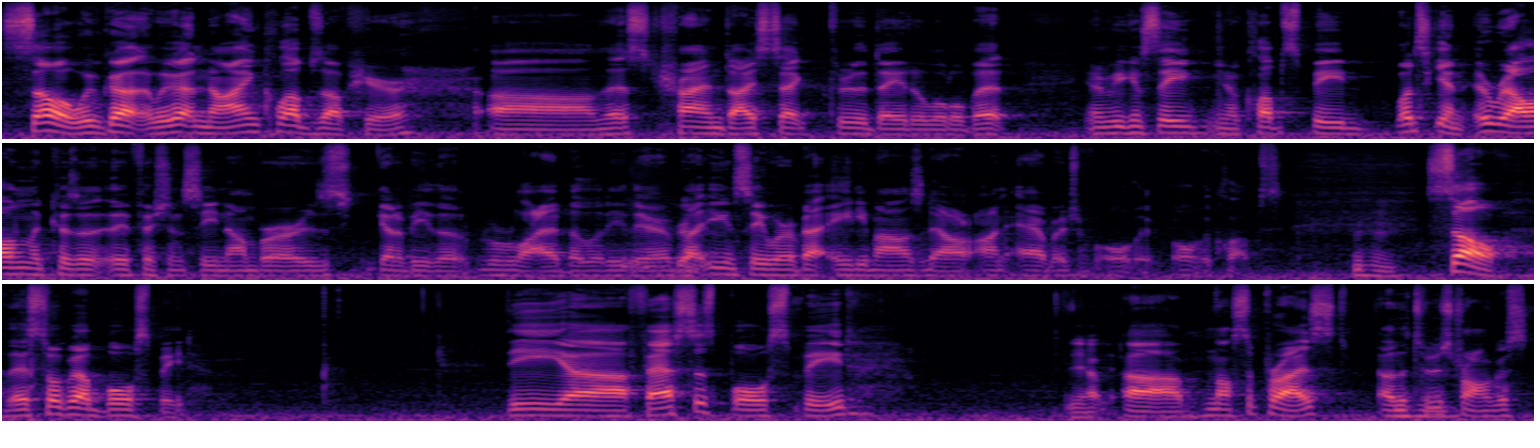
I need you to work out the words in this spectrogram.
so we've got we've got nine clubs up here. Um, let's try and dissect through the data a little bit, and we can see you know club speed once again irrelevant because the efficiency number is going to be the reliability there. But you can see we're about 80 miles an hour on average of all the all the clubs. Mm-hmm. So let's talk about ball speed. The uh, fastest ball speed, Yep. uh, not surprised, are the two strongest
